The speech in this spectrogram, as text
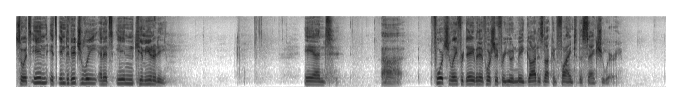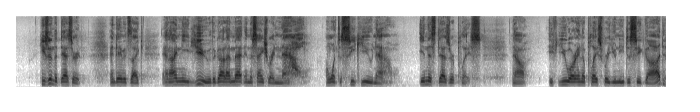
So it's in, it's individually and it's in community. And uh, fortunately for David and fortunately for you and me, God is not confined to the sanctuary. He's in the desert. And David's like, and I need you, the God I met in the sanctuary, now. I want to seek you now in this desert place. Now, if you are in a place where you need to see God,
